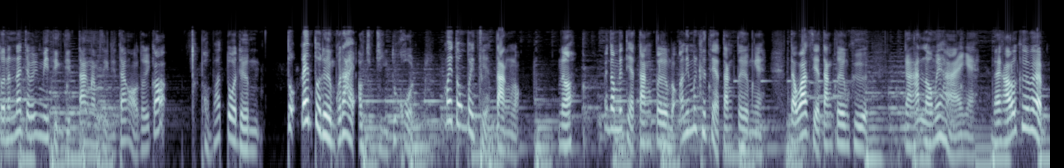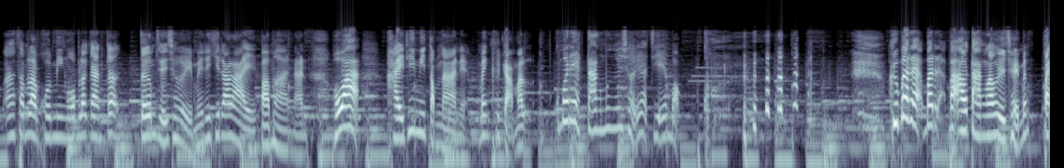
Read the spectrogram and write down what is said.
ตัวนั้นน่าจะไม่มีสิ่งติดตั้งนำสิ่งติดตั้งออกตัวนี้ก็ ผมว่าตัวเดิมตัวเล่นตัวเดิมก็ได้เอาจริงๆ ทุกคน ไม่ต้องไปเสียตังค์หรอกเนาะไม่ต้องไปเสียตังค์เติมหรอกอันนี้มันคือเสียตังค์เติมไงแต่ว่าเสียตังค์เติมคือการ์ดเราไม่หายไง นะครับก็คือแบบอะสำหรับคนมีงบแล้วกันก็เติมเฉยๆไม่ได้คิดอะไรประมาณนั้น เพราะว่าใครที่มีตำนานเนี่ยแม่งคือกะมากูมาแดกตังมึงเฉยๆอะ GM บอก คือมาแดกมาแดกมาเอาตังเราเฉยๆแม่งแป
